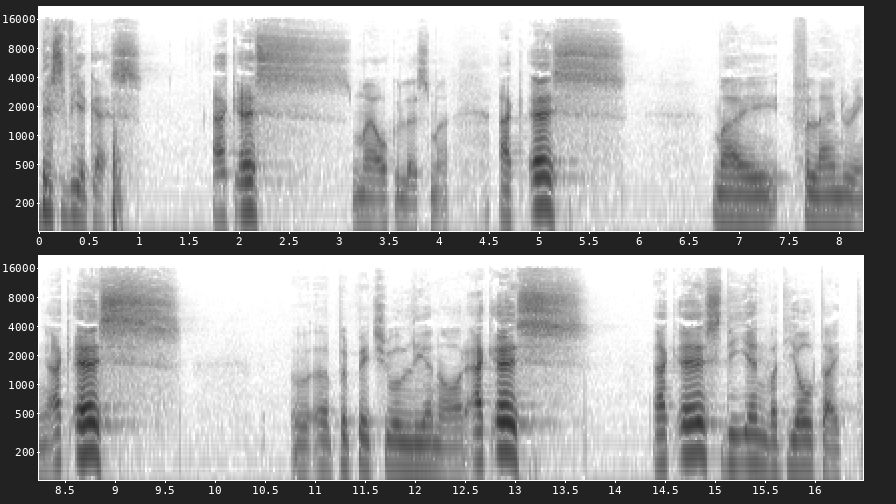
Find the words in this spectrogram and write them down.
"Dis wie ek is. Ek is my alkoholisme. Ek is my philandering. Ek is perpetual leenaar. Ek is ek is die een wat heeltyd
